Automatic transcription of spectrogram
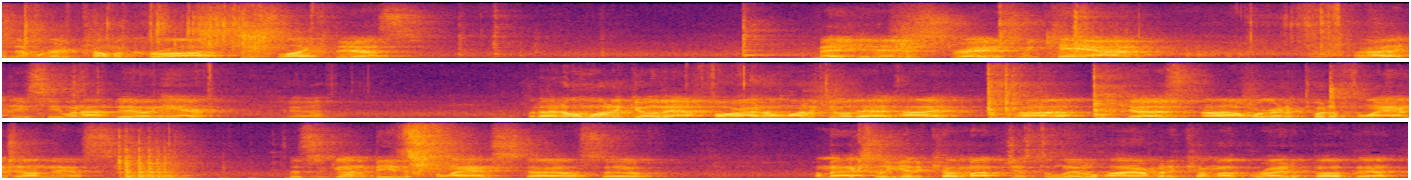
And then we're going to come across just like this. Make it in as straight as we can. All right, do you see what I'm doing here? Yeah. But I don't want to go that far. I don't want to go that high uh, because uh, we're going to put a flange on this. This is going to be the flange style, so I'm actually going to come up just a little higher. I'm going to come up right above that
